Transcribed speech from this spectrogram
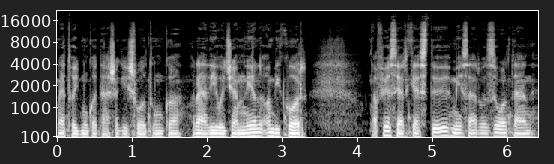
mert hogy munkatársak is voltunk a Rádió Jamnél, amikor a főszerkesztő Mészáros Zoltán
